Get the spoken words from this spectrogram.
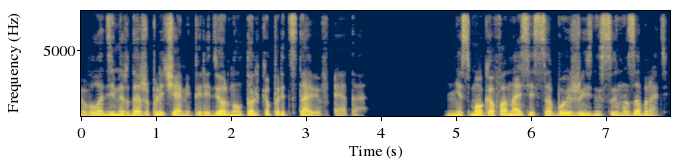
Владимир даже плечами передернул, только представив это. Не смог Афанасий с собой жизнь сына забрать?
